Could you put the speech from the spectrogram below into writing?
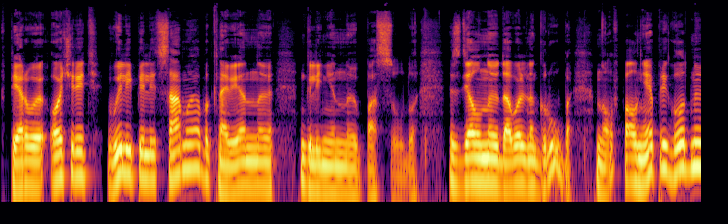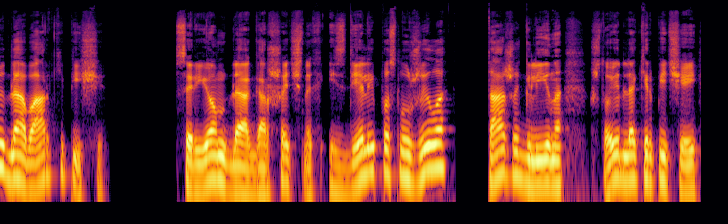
В первую очередь вылепили самую обыкновенную глиняную посуду, сделанную довольно грубо, но вполне пригодную для варки пищи. Сырьем для горшечных изделий послужила та же глина, что и для кирпичей,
